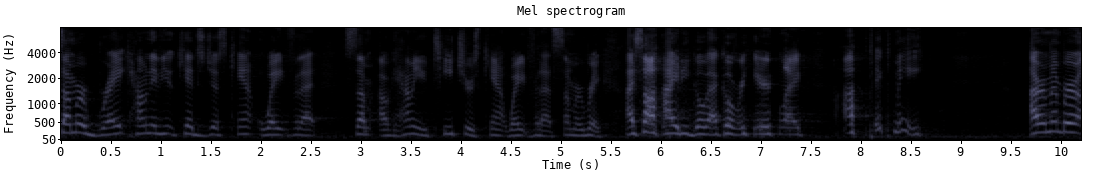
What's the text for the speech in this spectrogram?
summer break. How many of you kids just can't wait for that summer? Okay, how many of you teachers can't wait for that summer break? I saw Heidi go back over here, like, oh, pick me. I remember uh,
